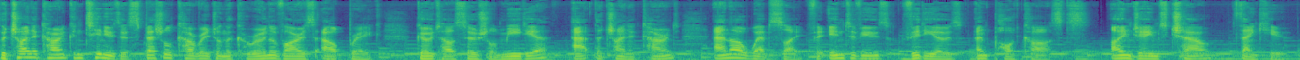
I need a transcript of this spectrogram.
The China Current continues its special coverage on the coronavirus outbreak. Go to our social media at The China Current and our website for interviews, videos, and podcasts. I'm James Chau. Thank you.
